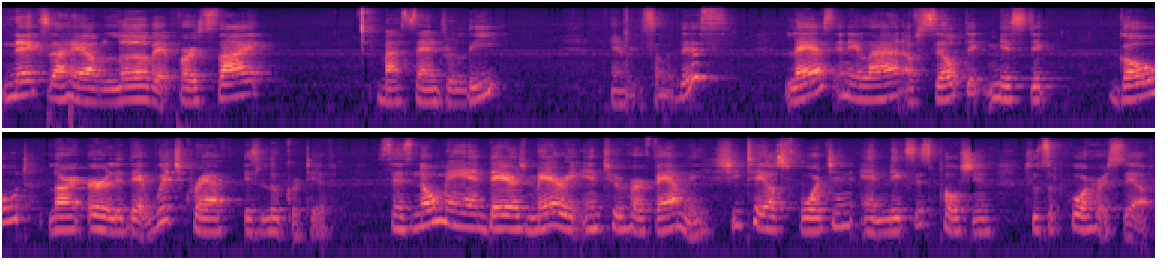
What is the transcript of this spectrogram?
Next, I have Love at First Sight by Sandra Lee. And read some of this. Last in a line of Celtic mystic, Gold learned early that witchcraft is lucrative. Since no man dares marry into her family, she tells fortune and mixes potions to support herself,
